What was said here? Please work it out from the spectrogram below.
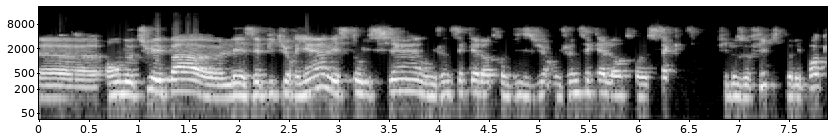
euh, on ne tuait pas euh, les épicuriens, les stoïciens ou je ne sais quelle autre vision, ou je ne sais quelle autre secte philosophique de l'époque,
